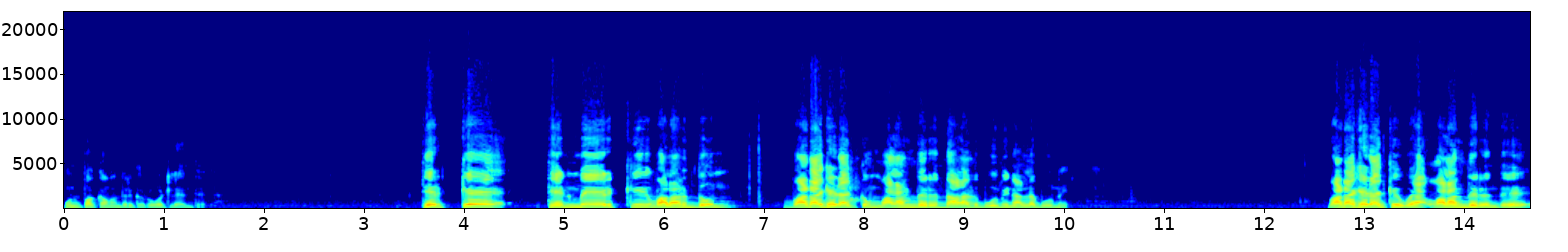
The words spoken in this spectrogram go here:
முன்பக்கம் வந்திருக்கு ரோட்லேருந்து. தெற்கே தென்மேற்கு வளர்ந்தும் வடகிழக்கும் வளர்ந்திருந்தால் அந்த பூமி நல்ல பூமி. வடகிழக்கு வ- வளர்ந்திருந்து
